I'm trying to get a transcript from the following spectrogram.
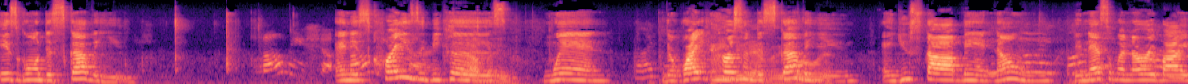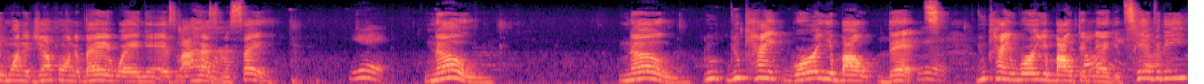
is going to discover you. And it's crazy because baby. when the right Can't person discover you and you start being known, then that's when everybody want to jump on the bandwagon, as my husband say. Yeah. No. No. You, you can't worry about that. You can't worry about the negativity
